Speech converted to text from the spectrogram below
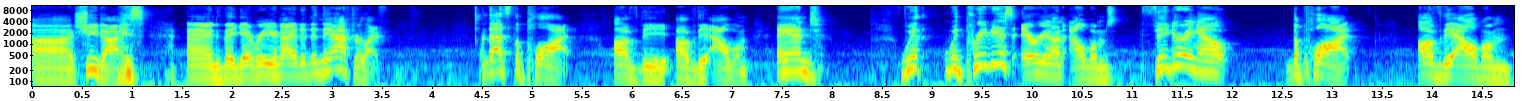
uh, she dies, and they get reunited in the afterlife. That's the plot of the of the album, and with with previous Ayreon albums, figuring out the plot of the album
